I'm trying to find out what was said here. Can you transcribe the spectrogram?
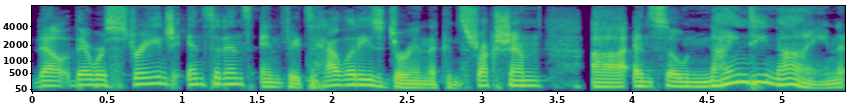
Now, there were strange incidents and fatalities during the construction. Uh, and so 99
